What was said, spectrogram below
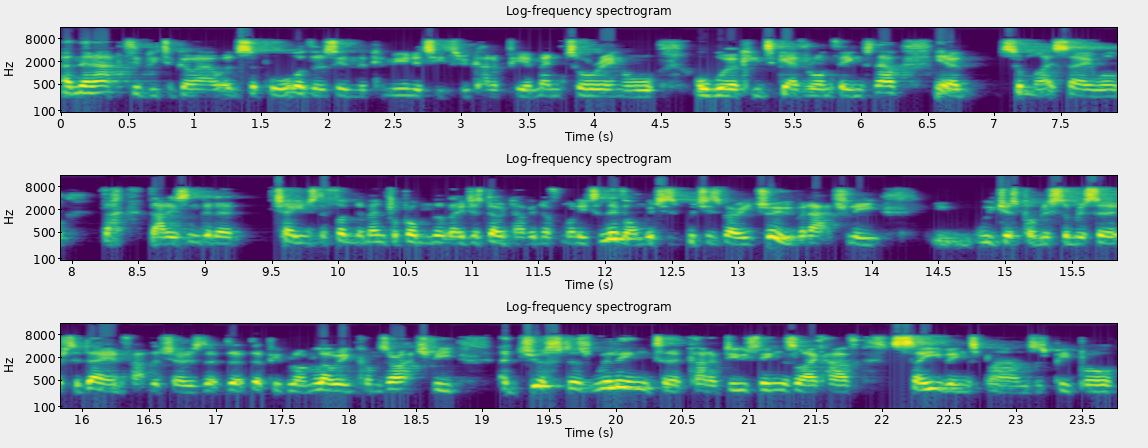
and then actively to go out and support others in the community through kind of peer mentoring or or working together on things. Now, you know, some might say, well, that, that isn't going to change the fundamental problem that they just don't have enough money to live on, which is which is very true. But actually, we just published some research today, in fact, that shows that, that, that, people on low incomes are actually just as willing to kind of do things like have savings plans as people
